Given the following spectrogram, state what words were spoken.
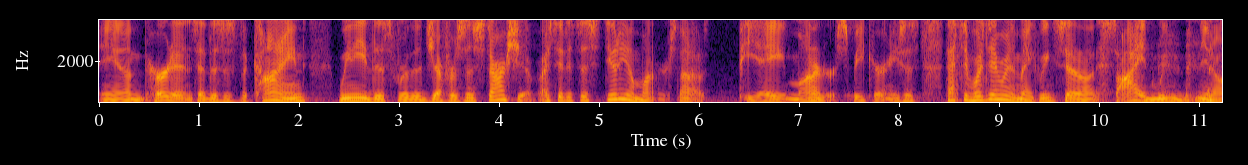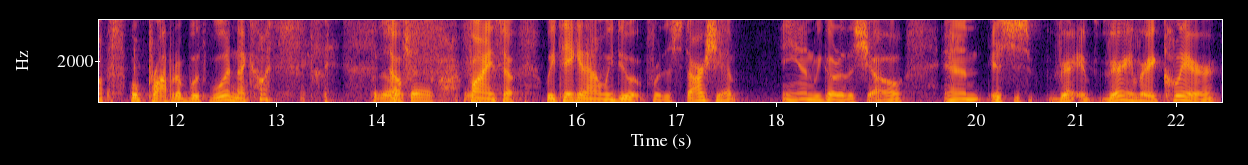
And heard it and said, This is the kind, we need this for the Jefferson Starship. I said, It's a studio monitor, it's not a PA monitor speaker. And he says, "That's it. What difference does it make? We can set it on its side. And we, can, you know, we'll prop it up with wood." And I go, "So f- fine." So we take it out and we do it for the Starship, and we go to the show, and it's just very, very, very clear.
